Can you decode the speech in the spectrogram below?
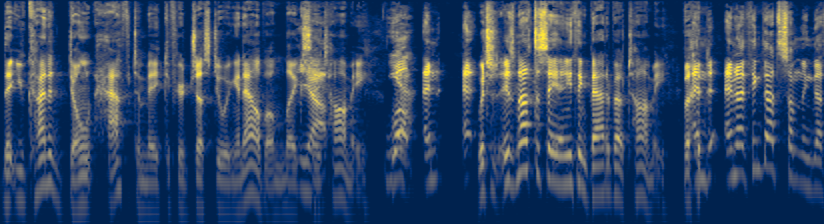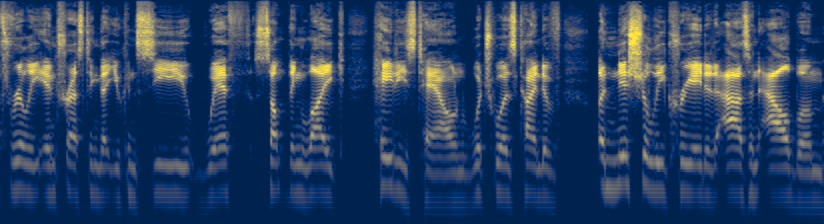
that you kind of don't have to make if you're just doing an album, like, Yeah. say, Tommy Yeah, Well, and eh which is not to say anything bad about Tommy, but and and I think that's something that's really interesting that you can see with something like Hades Town, which was kind of initially created as an album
